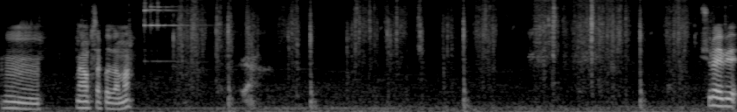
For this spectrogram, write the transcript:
Hmm. Ne yapsak o zaman? Şuraya bir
